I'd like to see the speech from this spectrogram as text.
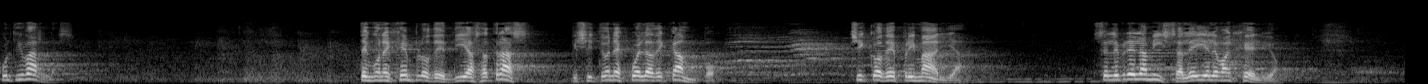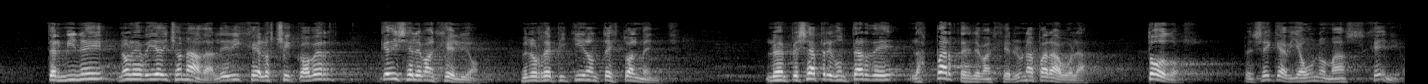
cultivarlas. Tengo un ejemplo de días atrás visité una escuela de campo, chicos de primaria, celebré la misa, leí el Evangelio. Terminé, no les había dicho nada, le dije a los chicos, a ver, ¿qué dice el Evangelio? Me lo repitieron textualmente. Les empecé a preguntar de las partes del Evangelio, una parábola, todos. Pensé que había uno más genio.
